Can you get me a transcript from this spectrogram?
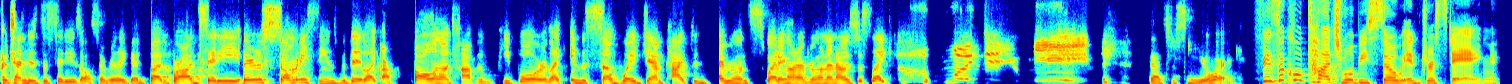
Pretend it's a city is also really good, but Broad City, there's so many scenes where they like are falling on top of people or like in the subway jam packed and everyone's sweating on everyone. And I was just like, what do you mean? that's just New York. Physical touch will be so interesting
